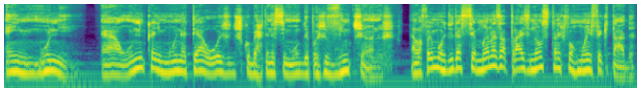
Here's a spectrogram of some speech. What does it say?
é imune. É a única imune até hoje descoberta nesse mundo depois de 20 anos. Ela foi mordida semanas atrás e não se transformou em infectada.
